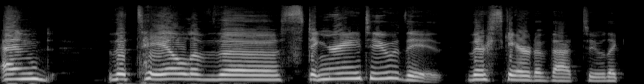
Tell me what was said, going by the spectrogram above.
And the tail of the stingray too, they they're scared of that too. Like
